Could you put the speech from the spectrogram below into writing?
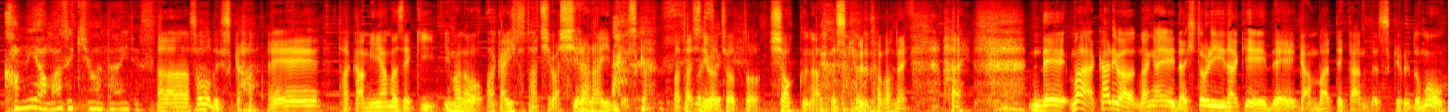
高見山関はないです、ね、ああそうですか。えー、高見山関今の若い人たちは知らないんですか？私にはちょっとショックなんですけれどもね。はい。でまあ彼は長い間一人だけで頑張ってたんですけれども、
